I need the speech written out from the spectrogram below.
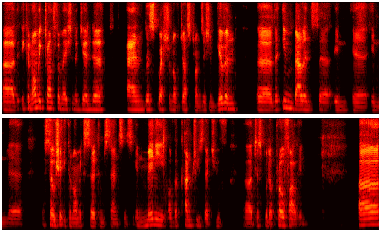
uh, the economic transformation agenda, and this question of just transition, given the imbalance in, in socioeconomic circumstances in many of the countries that you've uh, just put a profile in. Uh,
